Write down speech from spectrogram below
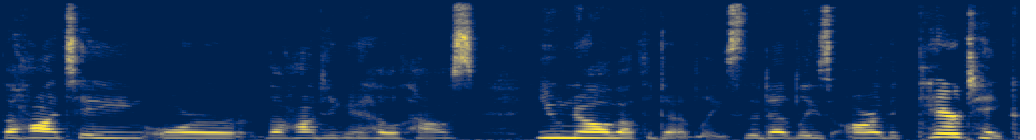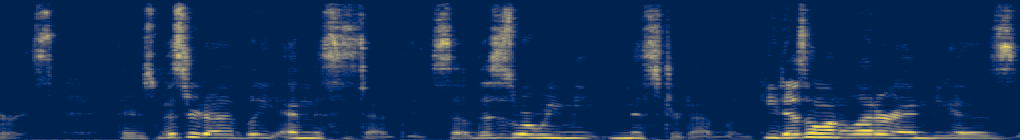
The Haunting or The Haunting at Hill House, you know about the Dudleys. The Dudleys are the caretakers. There's Mr. Dudley and Mrs. Dudley. So this is where we meet Mr. Dudley. He doesn't want to let her in because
